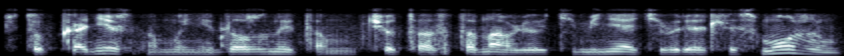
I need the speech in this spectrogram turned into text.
что, конечно, мы не должны там что-то останавливать и менять, и вряд ли сможем.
